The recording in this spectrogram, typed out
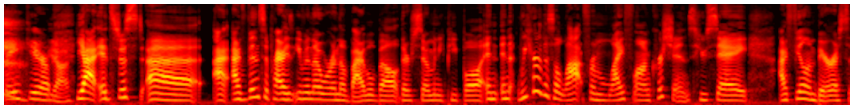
Thank you. Yeah. Yeah. It's just, uh, I, have been surprised, even though we're in the Bible Belt, there's so many people. And, and we hear this a lot from lifelong Christians who say, I feel embarrassed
